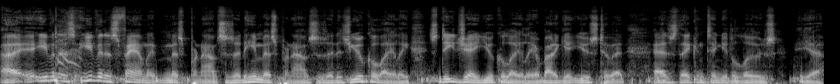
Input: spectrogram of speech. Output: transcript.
Uh, even, his, even his family mispronounces it. He mispronounces it. It's ukulele. It's DJ ukulele. Everybody get used to it as they continue to lose. Yeah.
